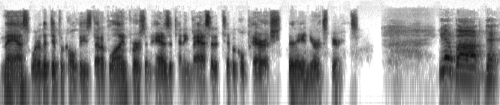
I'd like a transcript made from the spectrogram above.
Mass, what are the difficulties that a blind person has attending Mass at a typical parish today, in your experience? You know, Bob, that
